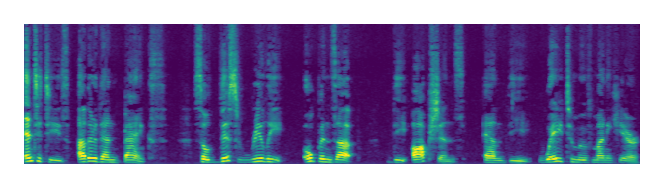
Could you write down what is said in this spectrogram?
entities other than banks. So this really opens up the options and the way to move money here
